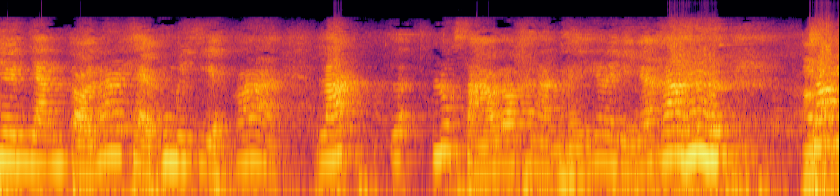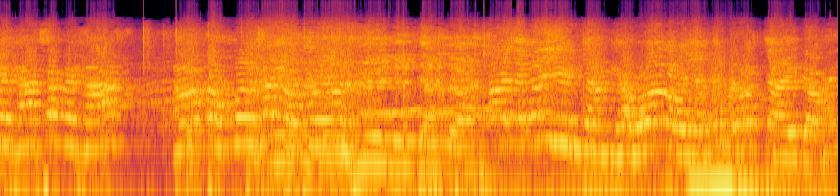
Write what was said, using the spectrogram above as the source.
ยืนยันต่อหน้าแขกผู้มีเกียรติว่ารักลูกสาวเราขนาดไหนอะไรอย่างเงี้ยค่ะชอบไหมคะชอบไหมคะเออตบมือค่ะตบมือไม่ได้ยืนยันเลยเออยังไม่ได้ยืนยันค่ะเพราะว่าเรายังไม่ประทับใจเดี๋ยวให้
